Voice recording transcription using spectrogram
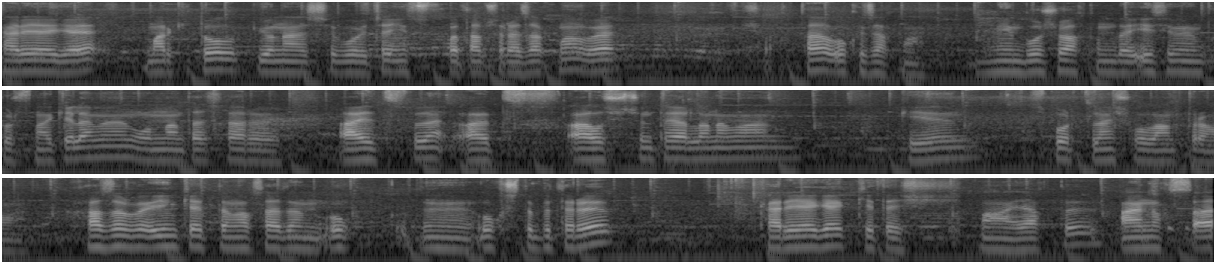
Koreyaga marketolog yo'nalishi bo'yicha institutga topshiracaqman va shu yoqda o'qiyapman. Men bo'sh vaqtimda SMM kursini kelaman, undan tashqari IELTS bilan IELTS olish uchun tayyorlanaman. Keyin sport bilan shug'ullanib turaman. Hozirgi eng katta maqsadim e, o'qishni bitirib Koreyaga ketish. Menga yoqdi. Ayniqsa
